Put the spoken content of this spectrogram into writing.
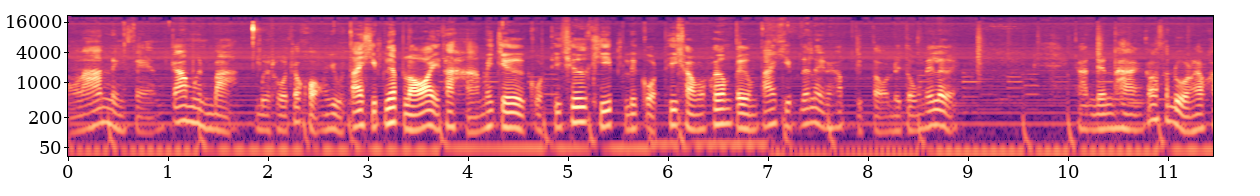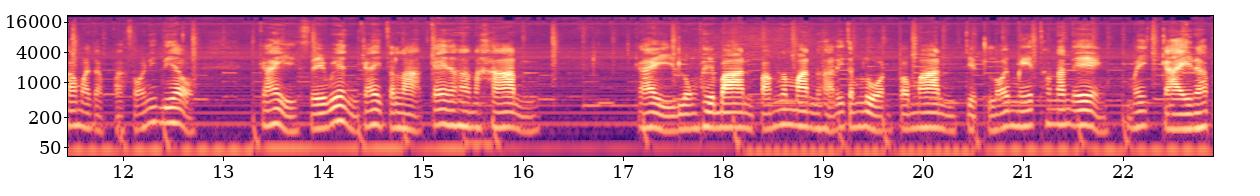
2ล้าน1แสน9หมื่นบาท เบอร์โทรเจ้าของอยู่ใต้คลิปเรียบร้อย ถ้าหาไม่เจอกดที่ชื่อคลิป หรือกดที่คำว่าเพิ่มเติมใต้คลิปได้เลยนะครับ ติดต่อโดยตรงได้เลย การเดินทางก็สะดวกครับเข้ามาจากปากซอยนิดเดียว ใกล้เซเว่นใกล้ตลาดใกล้ธนาคาร ใกล้โรงพยาบาลปั๊มน้ำมันสถานีตำรวจประมาณ 700 เมตร เท่านั้นเอง ไม่ไกลนะครับ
